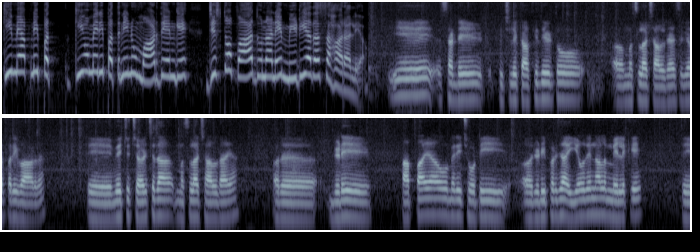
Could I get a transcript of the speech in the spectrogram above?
ਕੀ ਮੈਂ ਆਪਣੀ ਪਤ- ਕੀ ਉਹ ਮੇਰੀ ਪਤਨੀ ਨੂੰ ਮਾਰ ਦੇਣਗੇ? ਜਿਸ ਤੋਂ ਬਾਅਦ ਉਹਨਾਂ ਨੇ ਮੀਡੀਆ ਦਾ ਸਹਾਰਾ ਲਿਆ। ਇਹ ਸਾਡੇ ਪਿਛਲੇ ਕਾਫੀ ਦੇਰ ਤੋਂ ਮਸਲਾ ਚੱਲ ਰਿਹਾ ਸੀਗਾ ਪਰਿਵਾਰ ਦਾ ਤੇ ਵਿੱਚ ਚਰਚ ਦਾ ਮਸਲਾ ਚੱਲਦਾ ਆ ਔਰ ਜਿਹੜੇ ਪਾਪਾ ਆ ਉਹ ਮੇਰੀ ਛੋਟੀ ਜਿਹੜੀ ਭਰਜਾਈ ਆ ਉਹਦੇ ਨਾਲ ਮਿਲ ਕੇ ਤੇ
